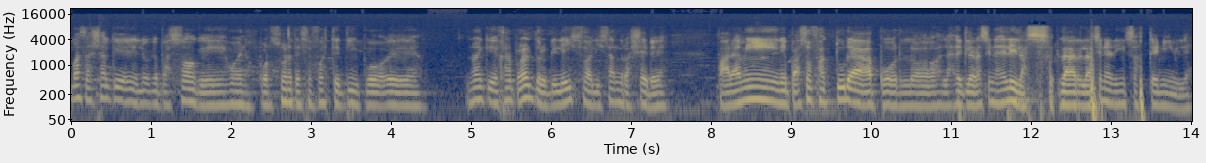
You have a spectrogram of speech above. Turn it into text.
Más allá que lo que pasó, que bueno, por suerte se fue este tipo, eh, no hay que dejar por alto lo que le hizo a Lisandro ayer, eh. Para mí le pasó factura por lo- las declaraciones de él y la relación era insostenible.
